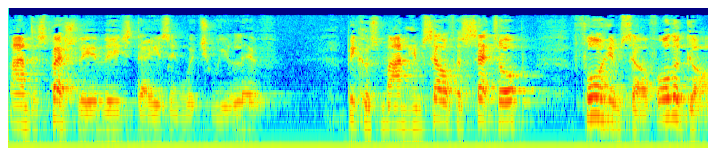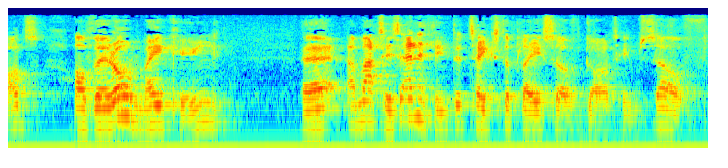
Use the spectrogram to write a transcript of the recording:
And especially in these days in which we live. Because man himself has set up for himself other gods of their own making, uh, and that is anything that takes the place of God himself.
